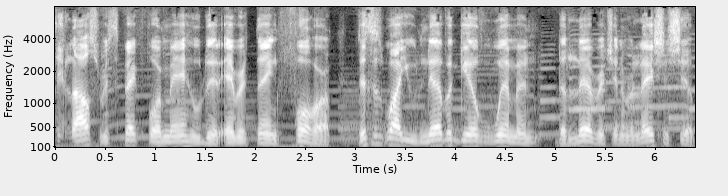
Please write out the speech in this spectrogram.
She lost respect for a man who did everything for her. This is why you never give women the leverage in a relationship.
